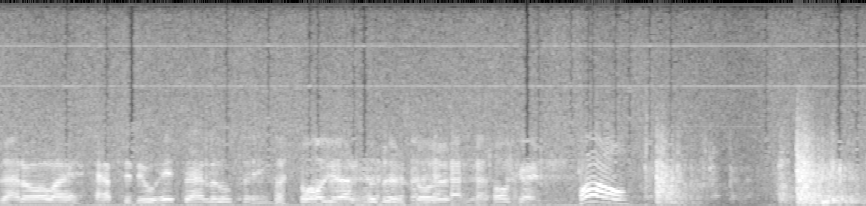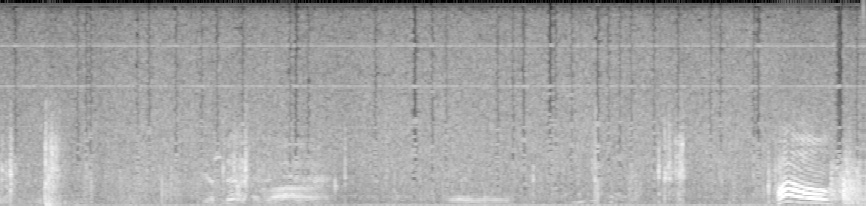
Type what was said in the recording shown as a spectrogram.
that all I have to do, hit that little thing? That's all you have to do, Sawyer. Okay. Paul! Yes, sir. Wow.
